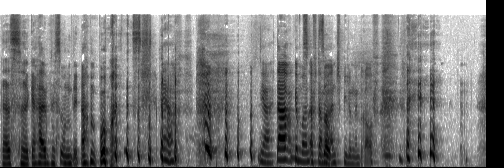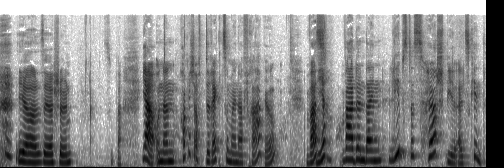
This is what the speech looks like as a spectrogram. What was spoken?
das äh, Geheimnis um den armen Boris. Ja. Ja, da gibt es öfter So. mal Anspielungen drauf. Ja, sehr schön. Super. Ja, und dann komme ich auch direkt zu meiner Frage. Was Ja. war denn dein liebstes Hörspiel als Kind?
